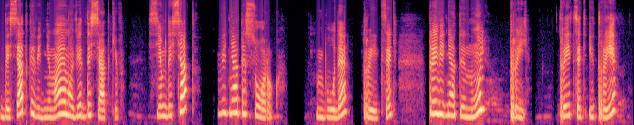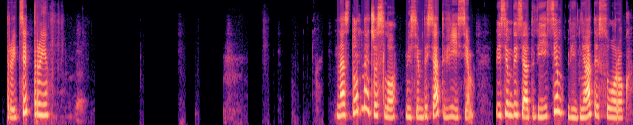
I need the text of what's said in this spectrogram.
Десятки віднімаємо від десятків. 70 відняти 40. Буде 30. 3 відняти 0 3. 30 і 3 33. Наступне число 88. 88 відняти 40.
